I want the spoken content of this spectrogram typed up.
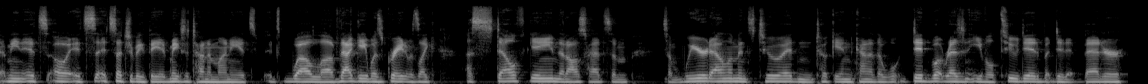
I mean, it's oh, it's it's such a big thing. It makes a ton of money. It's it's well loved. That game was great. It was like a stealth game that also had some some weird elements to it and took in kind of the did what Resident Evil 2 did but did it better.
